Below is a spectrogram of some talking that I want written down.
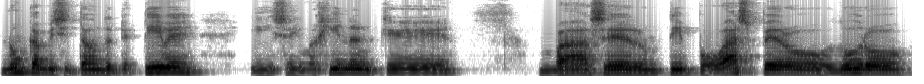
Nunca han visitado un detective y se imaginan que va a ser un tipo áspero, duro,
